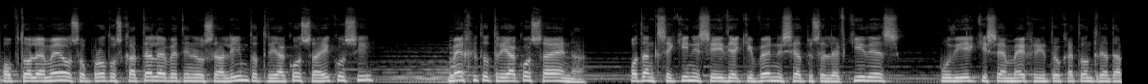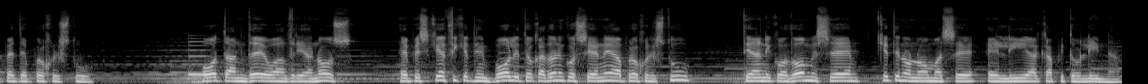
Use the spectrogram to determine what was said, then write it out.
Ο Πτολεμαίος ο πρώτος κατέλαβε την Ιερουσαλήμ το 320 μέχρι το 301, όταν ξεκίνησε η διακυβέρνηση από τους Ελευκίδες που διήρκησε μέχρι το 135 π.Χ. Όταν δε ο Ανδριανός επισκέφθηκε την πόλη το 129 π.Χ. την ανοικοδόμησε και την ονόμασε Ελία Καπιτολίνα.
